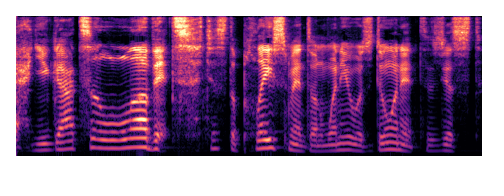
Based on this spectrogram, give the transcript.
Yeah, you got to love it. Just the placement on when he was doing it is just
